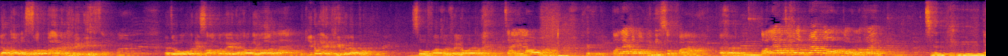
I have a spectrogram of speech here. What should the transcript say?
อยากบอกว่าสดมากเลยเพลงนี้สดมากอยากจะบอกว่าไม่ได้ซ้อมกันเลยนะครับ แล้วก็ใช่เมื่อกี้น้องแอนขึ้นมาแล้วปุ๊บโซฟาค่อยๆลอยมาใจเราอะตอนแรกเขาบอกไม่มีโซฟาอะฮะตอนแรกเขาจะให้เรานั่งร้องก่อนแล้วค่อยเธอคือไง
